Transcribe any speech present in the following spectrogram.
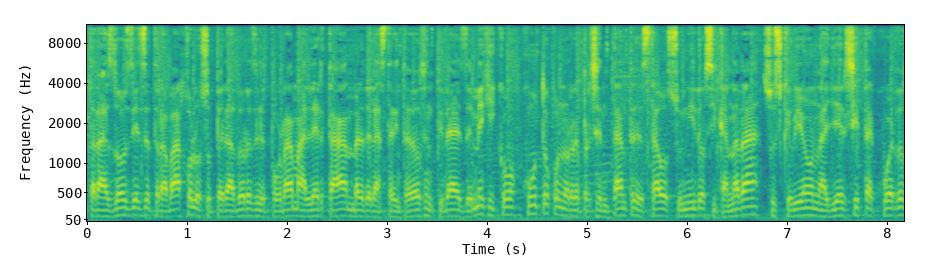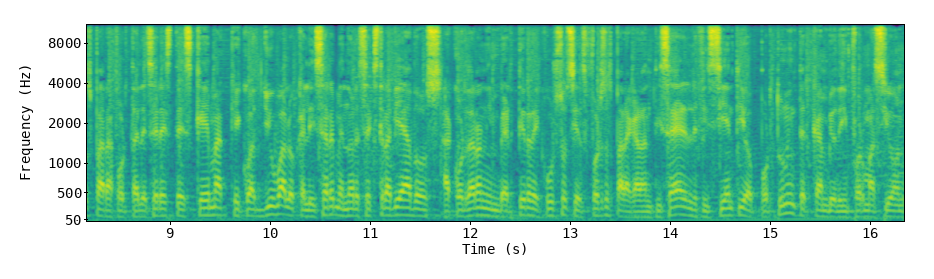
Tras dos días de trabajo, los operadores del programa Alerta Amber de las 32 entidades de México, junto con los representantes de Estados Unidos y Canadá, suscribieron ayer siete acuerdos para fortalecer este esquema que coadyuva a localizar menores extraviados. Acordaron invertir recursos y esfuerzos para garantizar el eficiente y oportuno intercambio de información.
